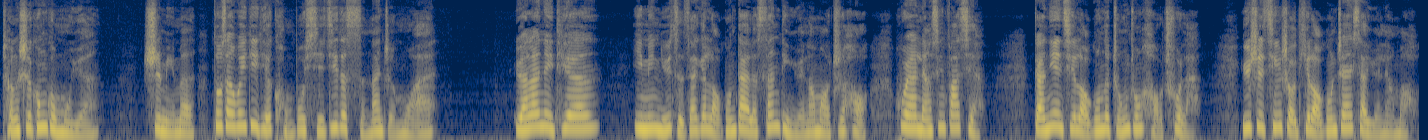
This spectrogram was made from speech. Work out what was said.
城市公共墓园，市民们都在为地铁恐怖袭击的死难者默哀。原来那天，一名女子在给老公戴了三顶原谅帽之后，忽然良心发现，感念起老公的种种好处来，于是亲手替老公摘下原谅帽。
